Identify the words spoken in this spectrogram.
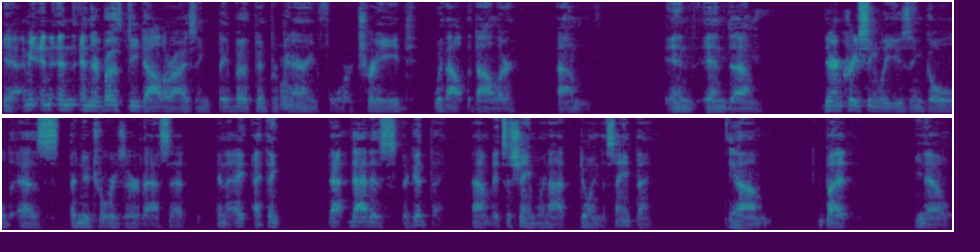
Yeah, I mean, and, and, and they're both de-dollarizing. They've both been preparing for trade without the dollar, um, and and um, they're increasingly using gold as a neutral reserve asset. And I, I think that that is a good thing. Um, it's a shame we're not doing the same thing. Yeah. Um, but you know,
